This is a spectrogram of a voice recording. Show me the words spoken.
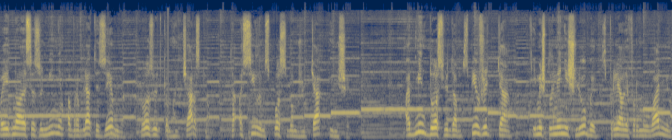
поєдналися з умінням обробляти землю, розвитком гончарства та осілим способом життя інших. Обмін досвідом, співжиття і міжплемінні шлюби сприяли формуванню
